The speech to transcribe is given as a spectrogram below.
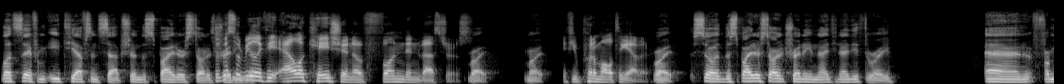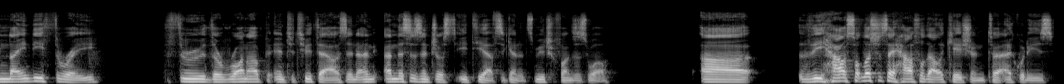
let's say from ETF's inception, the SPDR started. So this would be like the allocation of fund investors, right? Right. If you put them all together, right. So the SPDR started trading in 1993, and from 93 through the run up into 2000, and and this isn't just ETFs. Again, it's mutual funds as well. Uh, the household, let's just say household allocation to equities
